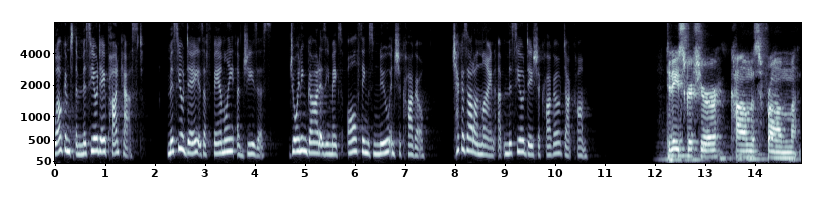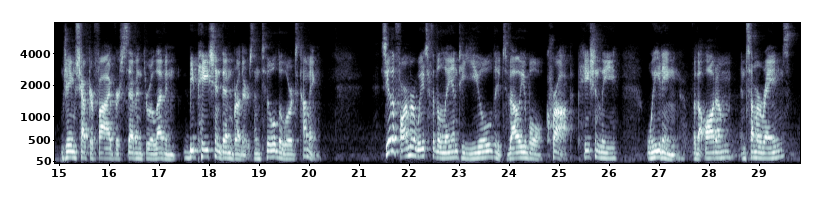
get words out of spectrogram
Welcome to the Missio Dei podcast. Missio Dei is a family of Jesus, joining God as he makes all things new in Chicago. Check us out online at missiodeichicago.com. Today's scripture comes from James chapter 5 verse 7 through 11. Be patient then, brothers, until the Lord's coming. See how the farmer waits for the land to yield its valuable crop, patiently waiting for the autumn and summer rains?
